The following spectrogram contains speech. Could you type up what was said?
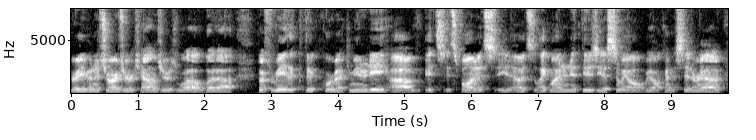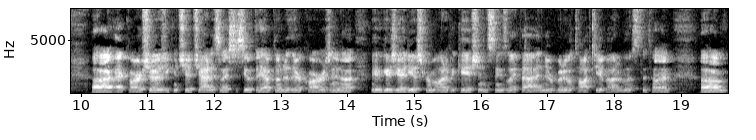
or even a Charger or Challenger as well. But uh, but for me, the, the Corvette community, um, it's it's fun. It's you know it's like-minded enthusiasts, and we all we all kind of sit around uh, at car shows. You can chit chat. It's nice to see what they have done to their cars, and uh, maybe gives you ideas for modifications, things like that. And everybody will talk to you about it most of the time. Um,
